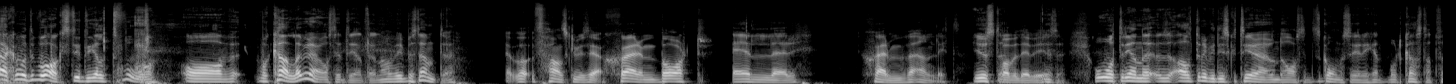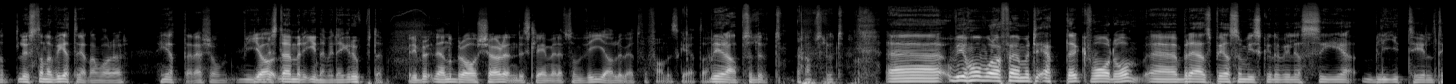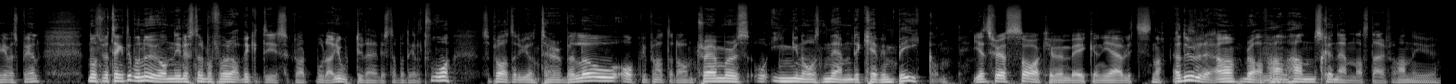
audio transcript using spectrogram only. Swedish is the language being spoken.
Välkommen tillbaks till del två av, vad kallar vi det här avsnittet egentligen? Har vi bestämt det? Eh, Vad fan skulle vi säga? Skärmbart eller skärmvänligt? Just det. Var väl det vi... Det. Och återigen, alltid när vi diskuterar under avsnittets gång så är det helt bortkastat för att lyssnarna vet redan vad det heter eftersom vi Ja. bestämmer innan vi lägger upp det. Det är ändå bra att köra den disclaimern eftersom vi aldrig vet vad fan det ska heta. Det är det absolut, absolut. Eh, och vi har våra femmer till ettor kvar då, eh, brädspel som vi skulle vilja se bli till tv-spel. Något som jag tänkte på nu, om ni lyssnade på förra, vilket ni såklart borde ha gjort innan ni lyssnade på del två, så pratade vi om Terror Below och vi pratade om Tremors och ingen av oss nämnde Kevin Bacon. Jag tror jag sa Kevin Bacon jävligt snabbt. Ja du gjorde det, ja bra, Mm. han, han ska nämnas där, för han är ju,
